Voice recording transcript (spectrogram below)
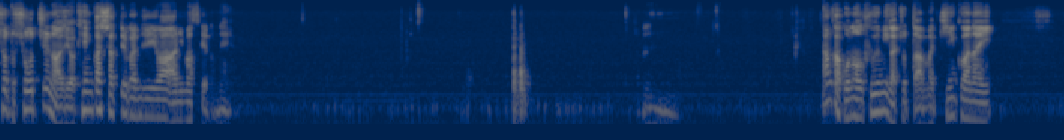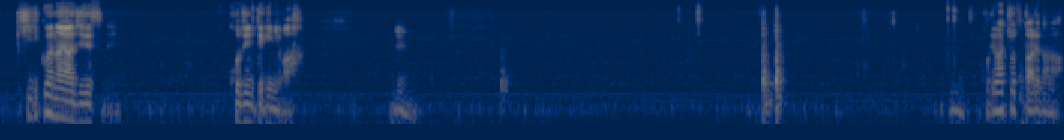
ちょっと焼酎の味が喧嘩しちゃってる感じはありますけどね。うん。なんかこの風味がちょっとあんまり気に食わない、気に食わない味ですね。個人的には。うん。これはちょっとあれだな。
